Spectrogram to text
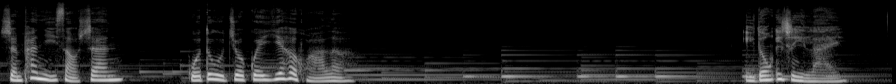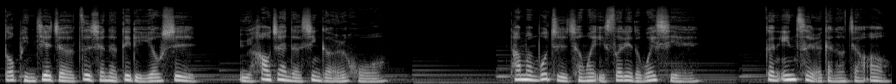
审判以扫山，国度就归耶和华了。以东一直以来都凭借着自身的地理优势与好战的性格而活，他们不只成为以色列的威胁。更因此而感到骄傲，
